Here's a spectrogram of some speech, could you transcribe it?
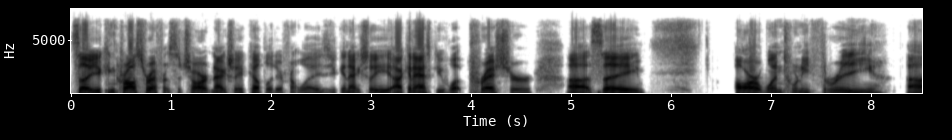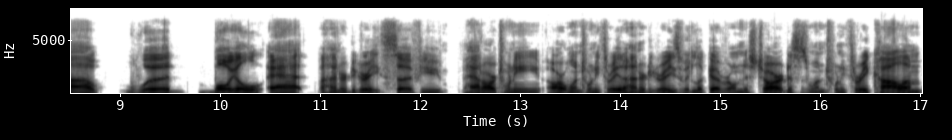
So you can cross-reference the chart in actually a couple of different ways. You can actually, I can ask you what pressure, uh, say, R123 uh, would boil at 100 degrees. So if you had R20, R123 at 100 degrees, we'd look over on this chart. This is 123 column.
